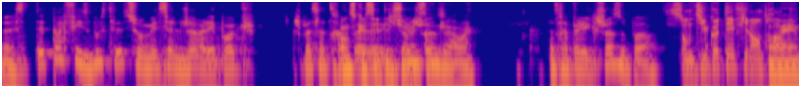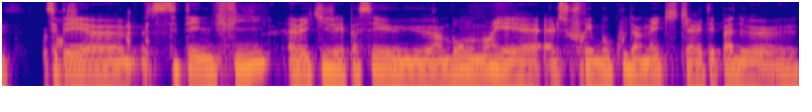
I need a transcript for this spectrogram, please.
Euh, c'était peut-être pas Facebook, c'était peut-être sur Messenger à l'époque. Je sais pas, ça te Je pense que rappelle c'était sur Messenger, ouais. Ça te rappelle quelque chose ou pas? Son petit côté philanthrope. Ouais. C'était euh, c'était une fille avec qui j'avais passé euh, un bon moment et elle, elle souffrait beaucoup d'un mec qui arrêtait pas de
